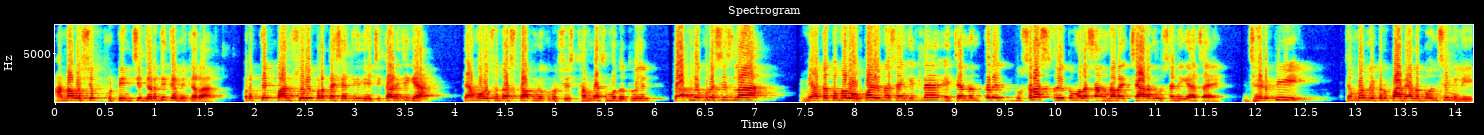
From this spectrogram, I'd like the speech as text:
अनावश्यक फुटींची गर्दी कमी करा. प्रत्येक पान सूर्यप्रकाशात येईल याची काळजी घ्या. त्यामुळे सुद्धा स्टॉक नेक्रोसिस थांबण्यास मदत होईल. स्टॉक नेक्रोसिसला मी आता तुम्हाला उपाययोजना सांगितल्या याच्यानंतर एक दुसरा स्प्रे तुम्हाला सांगणार आहे चार दिवसांनी घ्यायचा आहे. झेडपी शंभर लिटर पाण्याला दोनशे मिली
